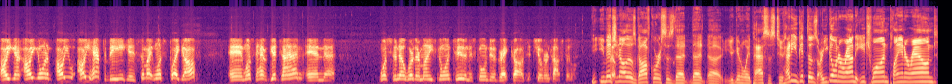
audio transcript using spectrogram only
all you got. All you want all you all you have to be is somebody wants to play golf and wants to have a good time and uh, wants to know where their money's going to, and it's going to a great cause at Children's Hospital. You mentioned all those golf courses that that uh, you're giving away passes to. How do you get those? Are you going around to each one, playing around?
